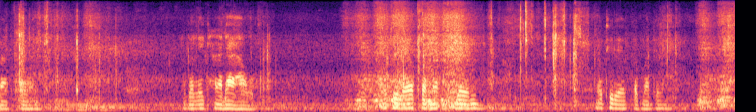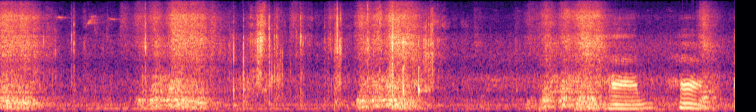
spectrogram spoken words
นากรแล้วก็เลขห้าดาวแล้วที่แล้วกลับมาเดินแล้วที่แล้วกลับมาเดินสามห้าแป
